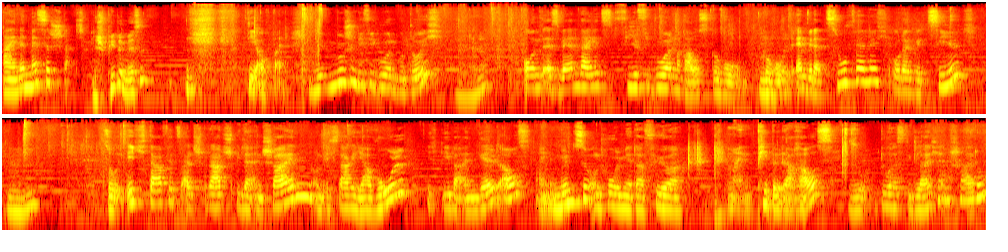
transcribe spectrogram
eine Messe statt. Eine Spielemesse? Die auch bald. Wir mischen die Figuren gut durch. Und es werden da jetzt vier Figuren rausgeholt. geholt. Entweder zufällig oder gezielt. So, ich darf jetzt als Startspieler entscheiden und ich sage jawohl, ich gebe ein Geld aus, eine Münze und hole mir dafür meinen People da raus. So, du hast die gleiche Entscheidung.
